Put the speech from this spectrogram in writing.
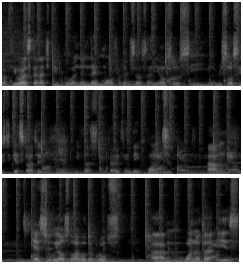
our viewers can actually go and then learn more for themselves and you also see you know resources to get started Yeah. if that's the kind of thing they want um yes so we also have other roles um one other is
